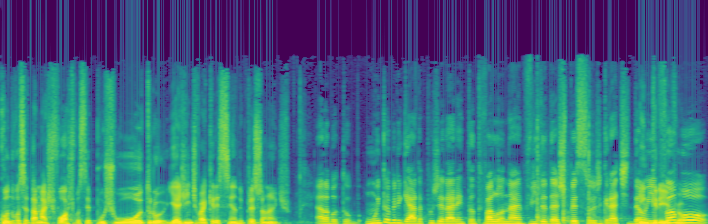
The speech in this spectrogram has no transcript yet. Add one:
Quando você tá mais forte, você puxa o outro e a gente vai crescendo. Impressionante. Ela botou muito obrigada por gerarem tanto valor na vida das pessoas. Gratidão Incrível. e vamos.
